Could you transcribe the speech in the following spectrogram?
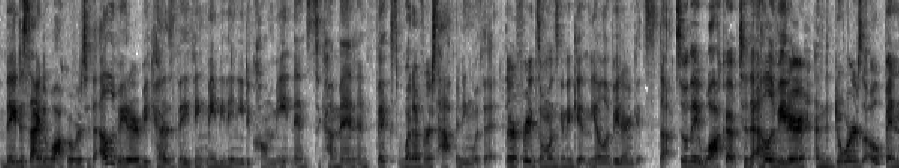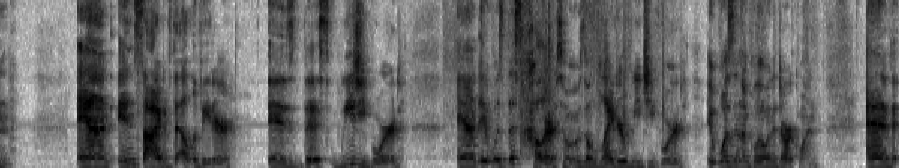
they decide to walk over to the elevator because they think maybe they need to call maintenance to come in and fix whatever's happening with it. They're afraid someone's gonna get in the elevator and get stuck. So they walk up to the elevator and the doors open and inside of the elevator is this Ouija board and it was this color so it was a lighter Ouija board. It wasn't a glow in the dark one. And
